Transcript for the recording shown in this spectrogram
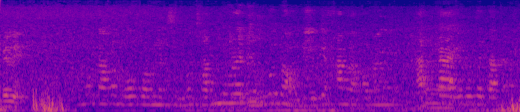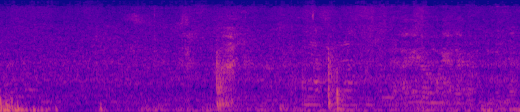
কেলে খাই আহিলোঁ যে তাত নালাগে বাৰু, মই এটা কাপোৰ পিন্ধাম।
